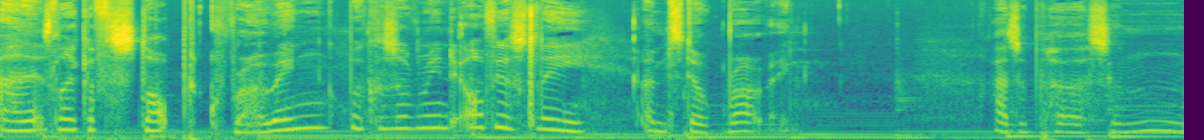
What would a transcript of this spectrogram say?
and it's like I've stopped growing because I mean, obviously, I'm still growing as a person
